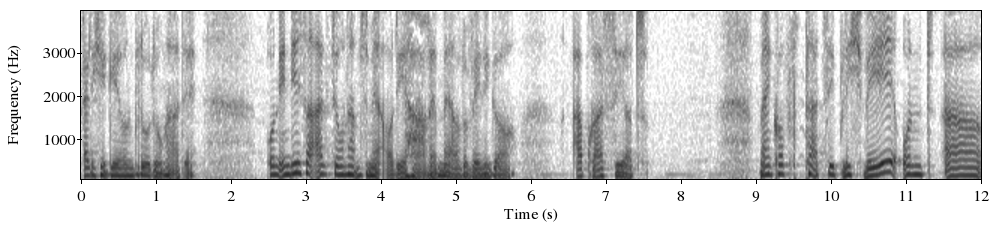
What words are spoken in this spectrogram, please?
weil ich eine Gehirnblutung hatte. Und in dieser Aktion haben sie mir auch die Haare mehr oder weniger abrasiert. Mein Kopf tat ziemlich weh und äh,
